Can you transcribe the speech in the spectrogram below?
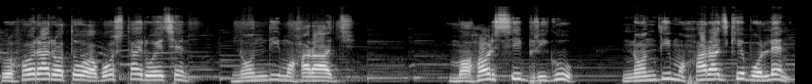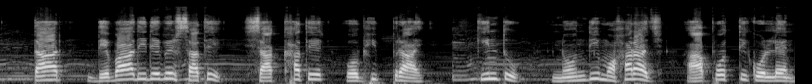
প্রহরারত অবস্থায় রয়েছেন নন্দী মহারাজ। মহর্ষি ভৃগু নন্দী মহারাজকে বললেন, তার দেবাদিদেবের সাথে সাক্ষাতের অভিপ্রায়। কিন্তু নন্দী মহারাজ আপত্তি করলেন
